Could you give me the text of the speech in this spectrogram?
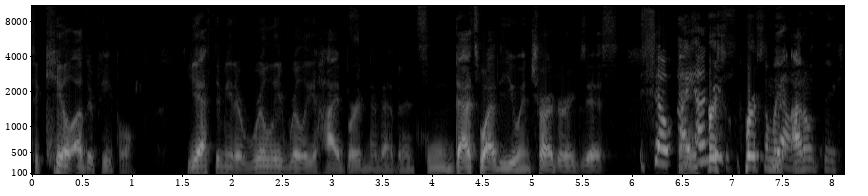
to kill other people, you have to meet a really, really high burden of evidence, and that's why the UN Charter exists. So I And pers- personally, Yeah. I don't think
